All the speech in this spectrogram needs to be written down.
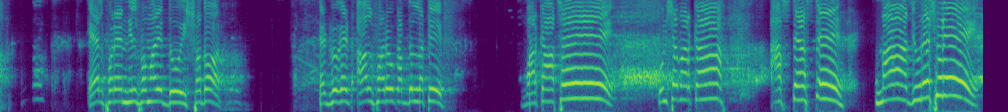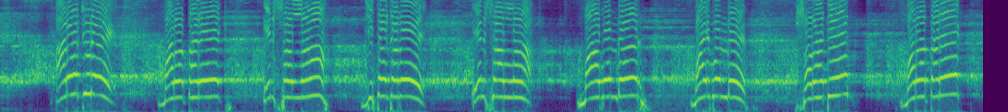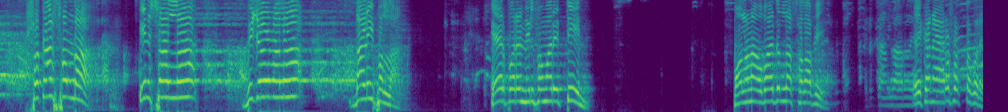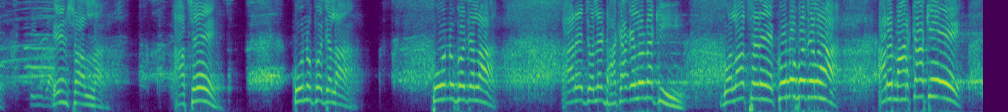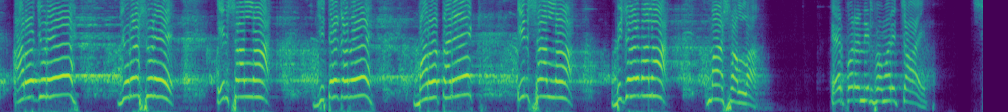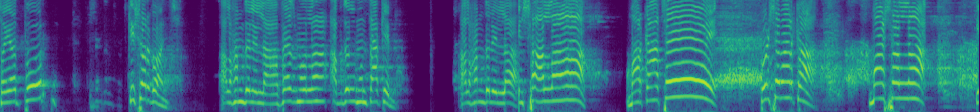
এরপরে নীলফামারী দুই সদর। অ্যাডভোকেট আল ফারুক আব্দুল লতিফ। মার্কা আছে। কোন সে মার্কা? আস্তে আস্তে। না, জুড়ে সুরে আরও জুড়ে। বারো তারিখ ইনশাল্লাহ জিতে যাবে। ইনশাল্লাহ মা বোনদের, ভাই বোনদের সারাদিন বারো তারিখ সকাল সন্ধ্যা। ইনশাল্লাহ বিজয়মালা দাড়ি পাল্লা এরপরে নীলফামারী তিন। মৌলানা ওবায়দুল্লাহ সালাফি। এখানে আরও শক্ত করে। ইনশাল্লাহ আছে কোন উপজেলা? কোন উপজেলা? আরে জলে ঢাকা গেল নাকি? গলা ছেড়ে, কোন উপজেলা? আরে মার্কা কে? আরও জুড়ে জুড়ে সুরে। ইনশাল্লাহ জিতে যাবে বারো তারিখ। ইনশাল্লাহ বিজয়মালা মাশাল্লাহ এরপরে নীলফামারী চায়, সৈয়দপুর, কিশোরগঞ্জ। আলহামদুলিল্লাহ, হাফেজ মোল্লানা আব্দুল মুন্তাকিব আলহামদুলিল্লাহ। ইনশাআল্লাহ। মার্কা আছে? কোন সে মার্কা? মাশাল্লাহ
